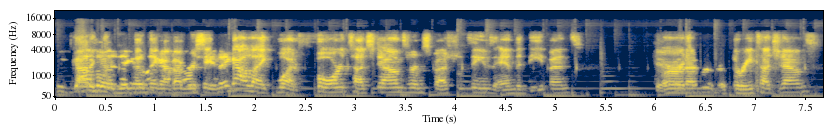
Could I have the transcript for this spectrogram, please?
he's got that's to the get most ridiculous thing I've ever seen. They got like what four touchdowns from special teams and the defense, or whatever, or three touchdowns.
